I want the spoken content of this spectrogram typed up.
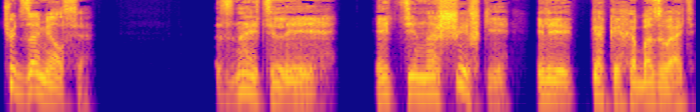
чуть замялся. «Знаете ли, эти нашивки, или как их обозвать,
